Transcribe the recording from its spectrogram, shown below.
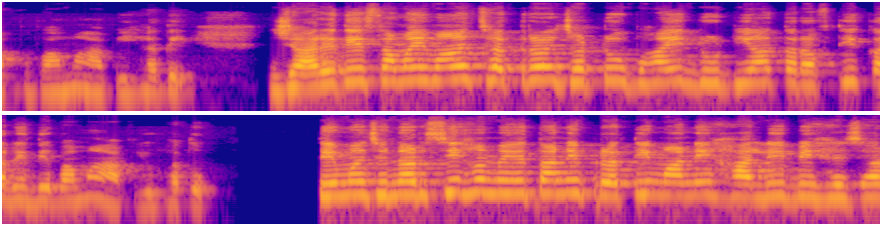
આપવામાં આવી હતી. જ્યારે તે સમયમાં છત્ર જટુભાઈ ડુડિયા તરફથી કરી દેવામાં આવ્યું હતું. તેમજ નરસિંહ મહેતાની પ્રતિમાને હાલે બે હજાર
